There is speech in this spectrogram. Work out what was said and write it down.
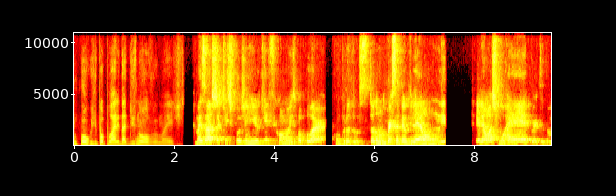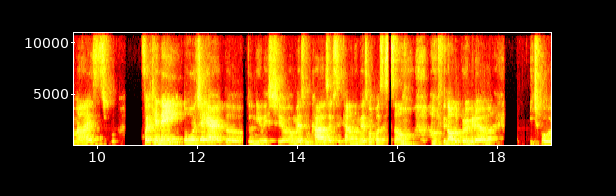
um pouco de popularidade de novo, mas. Mas eu acho que, tipo, o Jin Hyuk ficou muito popular com o Produce. Todo mundo percebeu que ele é um líder, ele é um ótimo rapper e tudo mais. Tipo, foi que nem o JR do, do Newest. É o mesmo caso, eles ficaram na mesma posição ao final do programa. E, tipo,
